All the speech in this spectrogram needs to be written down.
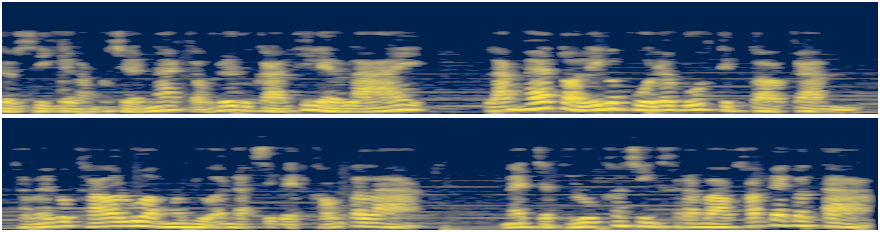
เชลซีกำลังเผชิญหน้ากับฤดูกาลที่เลวร้าย หลังแพ้ต่อลิเวอร์พูลและบูฟติดต่อกันทำให้พวกเขาล่วงมาอยู่อันดับ 11 ของตาราง แม้จะทะลุเข้าชิงคาราบาวคัพได้ก็ตาม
